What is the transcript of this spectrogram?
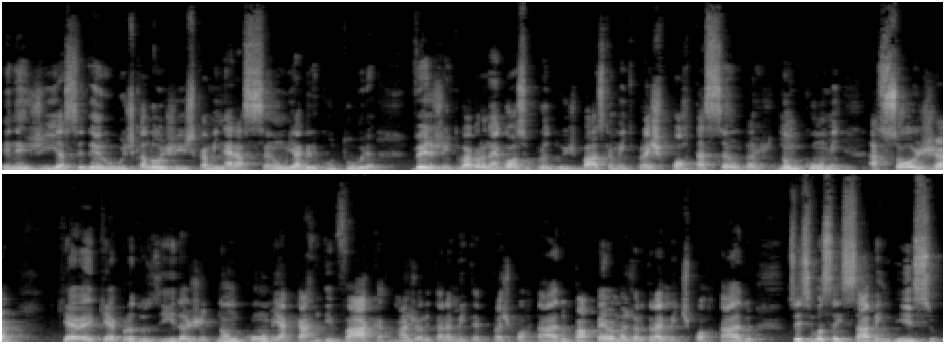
energia siderúrgica, logística, mineração e agricultura. Veja, gente, o agronegócio produz basicamente para exportação. Então, a gente não come a soja que é, que é produzida, a gente não come a carne de vaca, majoritariamente é para exportado, o papel é majoritariamente exportado. Não sei se vocês sabem disso,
